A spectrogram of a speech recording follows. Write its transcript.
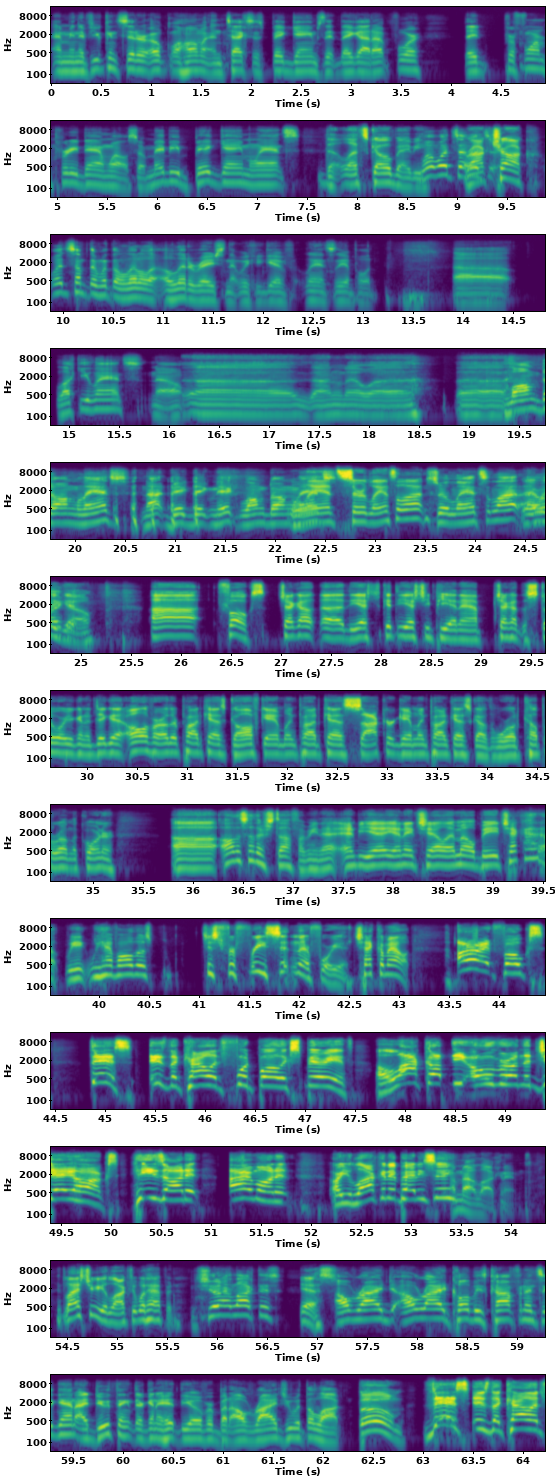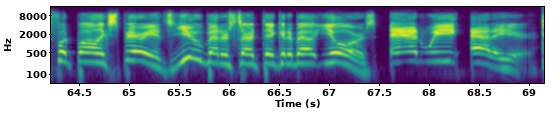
I mean, if you consider Oklahoma and Texas big games that they got up for, they performed pretty damn well. So maybe big game Lance. The- let's go, baby. What, what's that? Rock what's, chalk. what's something with a little alliteration that we could give Lance Leipold? Uh, Lucky Lance? No. Uh, I don't know. Uh, uh, Long Dong Lance, not Big Dick Nick. Long Dong Lance. Lance, Sir Lancelot. Sir Lancelot. I There we like it. go. Uh, folks, check out uh, the S- get the SGPN app. Check out the store. You're gonna dig it. All of our other podcasts, golf gambling podcasts, soccer gambling podcasts. Got the World Cup around the corner. Uh, all this other stuff. I mean, NBA, NHL, MLB. Check out. We we have all those just for free sitting there for you. Check them out. All right, folks. This is the college football experience. Lock up the over on the Jayhawks. He's on it. I'm on it. Are you locking it, Patty C? I'm not locking it. Last year you locked it. What happened? Should I lock this? Yes. I'll ride. I'll ride Colby's confidence again. I do think they're gonna hit the over, but I'll ride you with the lock. Boom. This is the college football experience. You better start thinking about yours. And we out of here.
